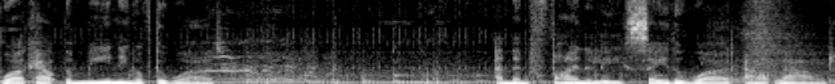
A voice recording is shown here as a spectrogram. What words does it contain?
work out the meaning of the word, and then finally say the word out loud.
